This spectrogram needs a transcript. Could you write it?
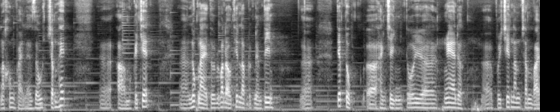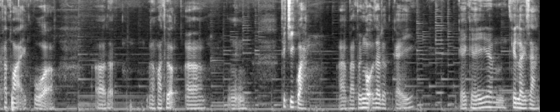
nó không phải là dấu chấm hết ờ, ở một cái chết. Lúc này tôi bắt đầu thiết lập được niềm tin tiếp tục uh, hành trình. Tôi uh, nghe được uh, với trên 500 bài pháp thoại của uh, hòa thượng uh, thích trí quảng. Uh, và tôi ngộ ra được cái cái cái cái lời giảng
